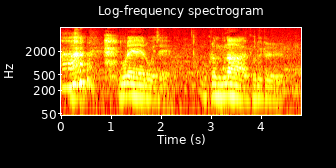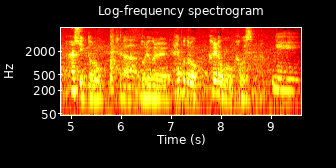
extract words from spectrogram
아, 노래로 이제 뭐 그런 문화 교류를 할 수 있도록 제가 노력을 해보도록 하려고 하고 있습니다. 네.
